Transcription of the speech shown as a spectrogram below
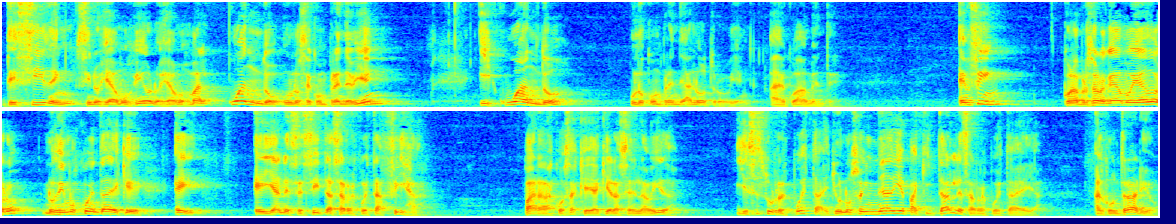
Deciden si nos llevamos bien o nos llevamos mal, cuando uno se comprende bien y cuando uno comprende al otro bien, adecuadamente. En fin, con la persona que amo y adoro, nos dimos cuenta de que, hey, ella necesita esa respuesta fija para las cosas que ella quiere hacer en la vida. Y esa es su respuesta. Yo no soy nadie para quitarle esa respuesta a ella. Al contrario,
